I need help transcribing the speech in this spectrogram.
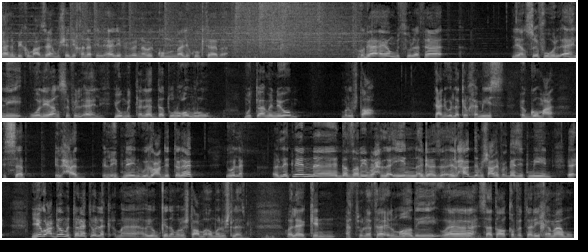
أهلا بكم أعزائي مشاهدي قناة الأهلي في برنامجكم ملك كتابه. وجاء يوم الثلاثاء لينصفه الأهلي ولينصف الأهلي، يوم الثلاث ده طول عمره متهم ان يوم ملوش طعم. يعني يقول لك الخميس، الجمعة، السبت، الحد، الاثنين ويجوا عند الثلاث يقول لك الاثنين جزارين وحلاقين أجازة، الحد مش عارف أجازة مين، يجوا عند يوم الثلاث يقول لك ما يوم كده ملوش طعم أو ملوش لازمة. ولكن الثلاثاء الماضي وسيتوقف التاريخ أمامه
